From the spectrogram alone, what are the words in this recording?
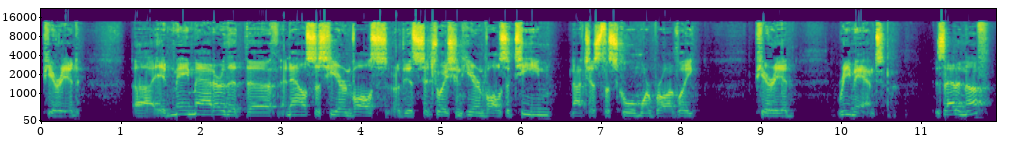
period. Uh, it may matter that the analysis here involves, or the situation here involves a team, not just the school more broadly, period. Remand. Is that enough?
